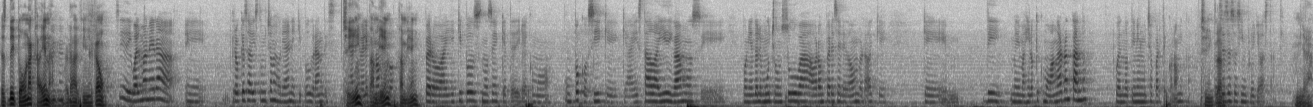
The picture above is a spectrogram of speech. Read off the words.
es de toda una cadena, ¿verdad? Al fin y al cabo. Sí, de igual manera, eh, creo que se ha visto mucha mejoría en equipos grandes. Sí, a nivel también, también. Pero hay equipos, no sé, ¿qué te diré? Como un poco, sí, que, que ha estado ahí, digamos, eh, poniéndole mucho un Suba, ahora un Pérez Celedón, ¿verdad? Que que me imagino que como van arrancando, pues no tienen mucha parte económica. Entonces eso sí influye bastante. Ya.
